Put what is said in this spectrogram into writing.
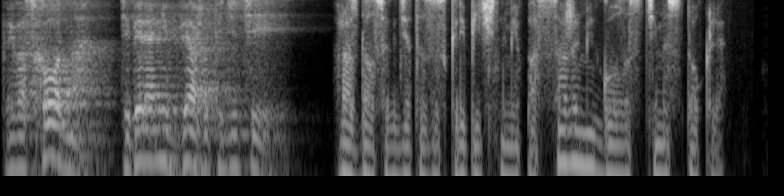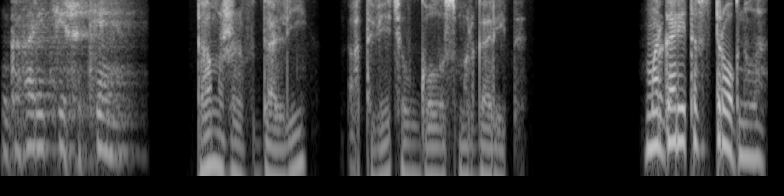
«Превосходно! Теперь они вяжут и детей!» раздался где-то за скрипичными пассажами голос Тиместокля. «Говори тише, Теми». Там же, вдали, ответил голос Маргариты. Маргарита вздрогнула.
